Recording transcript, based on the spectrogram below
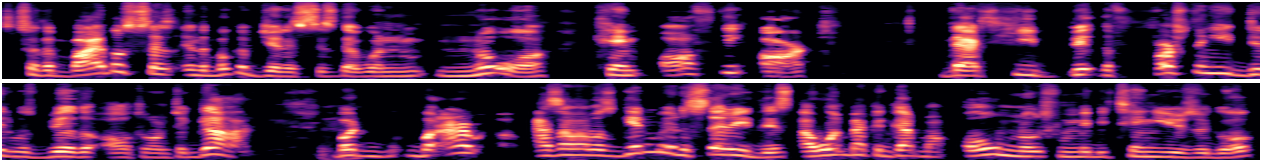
So the Bible says in the book of Genesis that when Noah came off the ark, that he built the first thing he did was build the altar unto God. Mhm. But but I, as I was getting ready to study this, I went back and got my old notes from maybe ten years ago,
